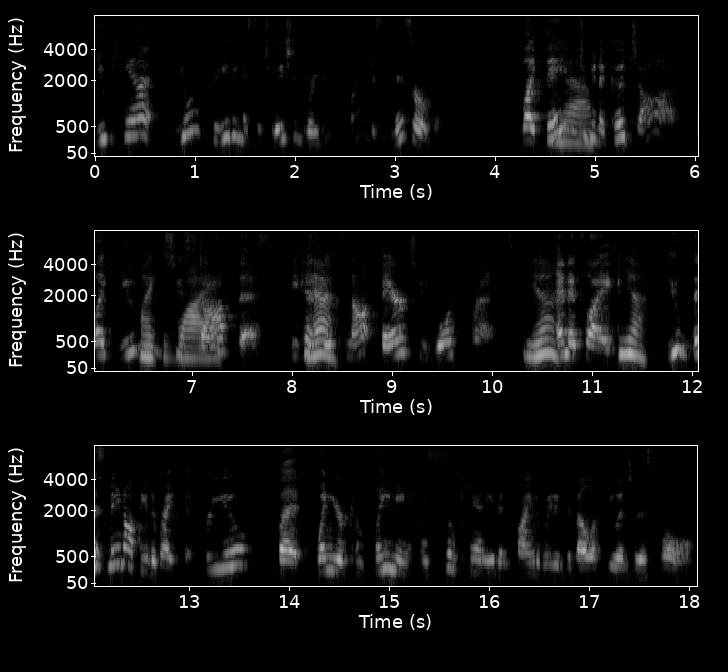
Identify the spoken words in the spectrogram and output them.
you can't, you're creating a situation where your friend is miserable. Like they Yeah. are doing a good job. Like you Like, need to why? stop this because Yeah. it's not fair to your friend. Yeah. And it's like yeah. you this may not be the right fit for you, but when you're complaining, I still can't even find a way to develop you into this role.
